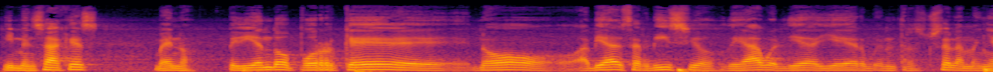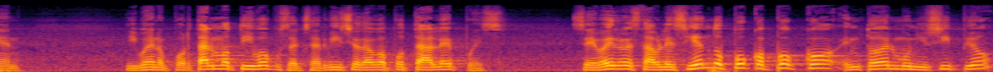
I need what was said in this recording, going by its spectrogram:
y mensajes. Bueno, pidiendo por qué no había servicio de agua el día de ayer, en el transcurso de la mañana. Y bueno, por tal motivo, pues el servicio de agua potable, pues se va a ir restableciendo poco a poco en todo el municipio,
